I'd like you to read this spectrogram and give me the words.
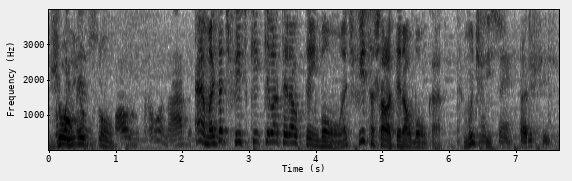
Joilson. Palmeiras, São Paulo, nunca jogou nada. É, mas é difícil. Que, que lateral que tem bom? É difícil achar lateral bom, cara. É muito Não difícil. tem, tá difícil.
